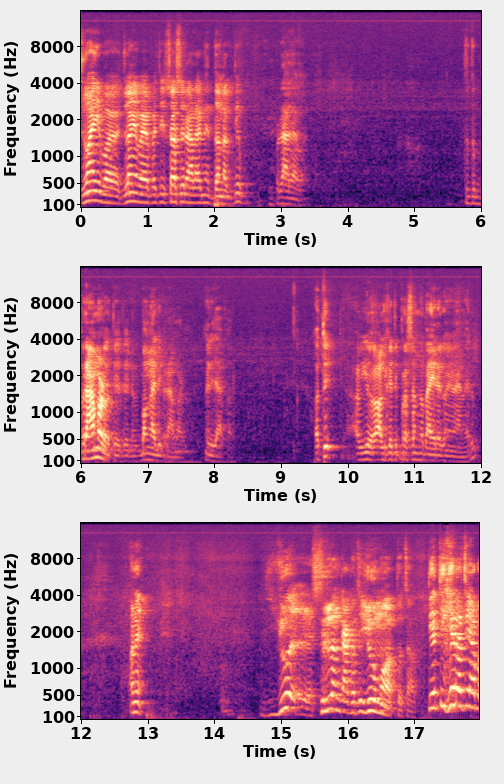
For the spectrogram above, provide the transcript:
ज्वाइँ भयो ज्वाइँ भएपछि ससुरालाई नै दनक दियो राजा भयो। त्यो त ब्राह्मण हो त्यो बङ्गाली ब्राह्मण। मिर्जाफर त्यो अब यो अलिकति प्रसङ्ग बाहिर गयौँ हामीहरू। अनि यो श्रीलङ्काको चाहिँ यो महत्त्व छ। त्यतिखेर चाहिँ अब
